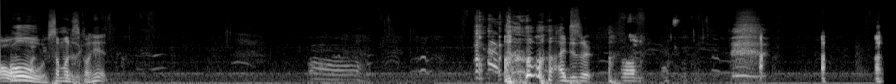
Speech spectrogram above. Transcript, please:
Oh, someone just got hit. I just heard. Oh,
